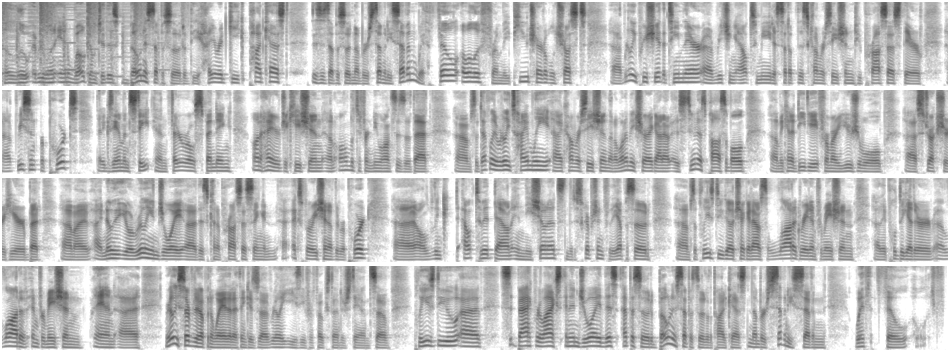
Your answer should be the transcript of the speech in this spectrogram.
Hello, everyone, and welcome to this bonus episode of the Higher Ed Geek podcast. This is episode number 77 with Phil Oliff from the Pew Charitable Trust. Uh, really appreciate the team there uh, reaching out to me to set up this conversation to process their uh, recent report that examines state and federal spending on higher education and all the different nuances of that. Um, so, definitely a really timely uh, conversation that I want to make sure I got out as soon as possible. Um, we kind of deviate from our usual uh, structure here, but um, I, I, know that you'll really enjoy uh, this kind of processing and exploration of the report. I'll link out to it down in the show notes in the description for the episode. Um, so please do go check it out. It's a lot of great information. Uh, they pulled together a lot of information and uh, really served it up in a way that I think is uh, really easy for folks to understand. So please do uh, sit back, relax, and enjoy this episode, a bonus episode of the podcast, number 77 with Phil Oliff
